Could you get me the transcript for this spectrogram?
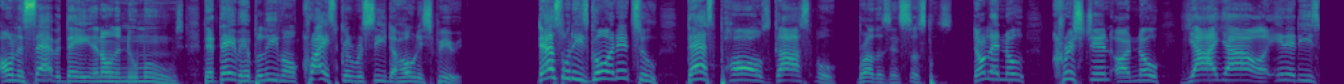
on the Sabbath day and on the new moons. That they believe on Christ can receive the Holy Spirit. That's what he's going into. That's Paul's gospel, brothers and sisters. Don't let no Christian or no Yahya or any of these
